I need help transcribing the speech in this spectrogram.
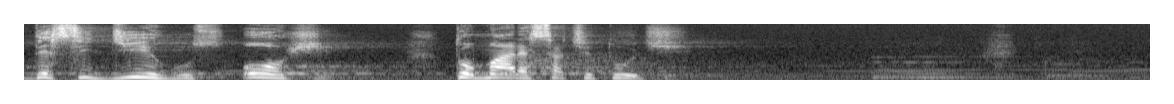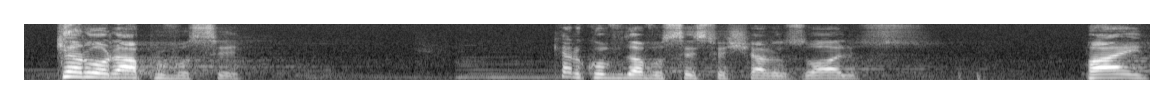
decidirmos hoje tomar essa atitude. Quero orar por você. Quero convidar vocês a fechar os olhos. Pai,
